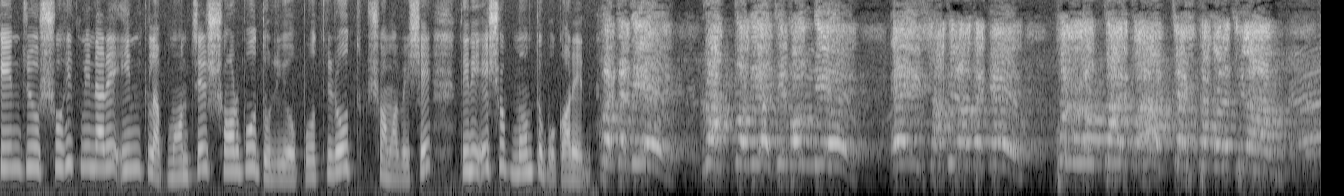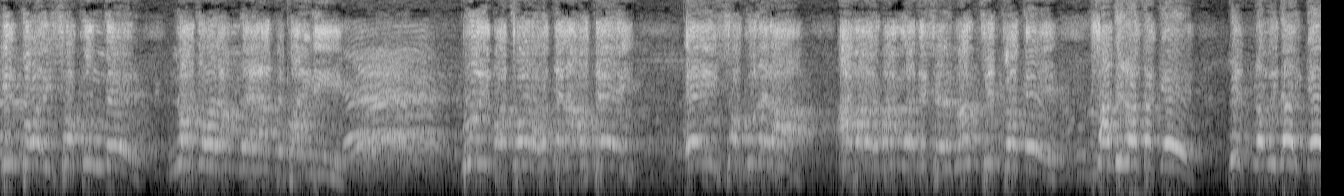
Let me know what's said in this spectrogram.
কেন্দ্রীয় শহীদ মিনারে ইনকলাব মঞ্চের সর্বদলীয় প্রতিরোধ সমাবেশে তিনি এসব মন্তব্য করেন। এই স্বাধীনতাকে পুনরুদ্ধার করার চেষ্টা শকুনদের নজর আমরা এড়াতে পারিনি। দুই বছর হতে না হতেই এই শকুনেরা আবার বাংলাদেশের মানচিত্রকে, স্বাধীনতাকে, বিপ্লবীদেরকে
